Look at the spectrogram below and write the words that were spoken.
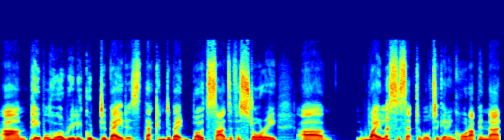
Um, people who are really good debaters that can debate both sides of a story. Uh, way less susceptible to getting caught up in that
